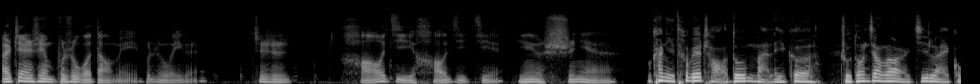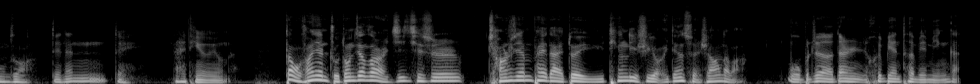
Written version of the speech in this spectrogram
而这件事情不是我倒霉，不是我一个人，这是好几好几届，已经有十年。我看你特别吵，都买了一个主动降噪耳机来工作。对，那对，那还挺有用的。但我发现主动降噪耳机其实长时间佩戴对于听力是有一点损伤的吧？我不知道，但是会变特别敏感。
